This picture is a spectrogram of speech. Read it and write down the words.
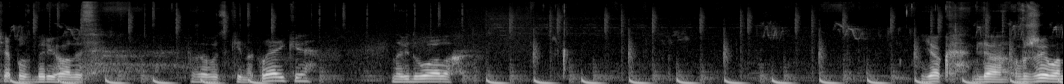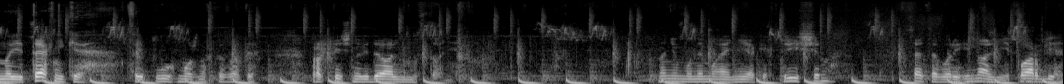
Ще позберігались заводські наклейки на відвалах. Як для вживаної техніки, цей плуг, можна сказати, практично в ідеальному стані. На ньому немає ніяких тріщин. Все це в оригінальній фарбі.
